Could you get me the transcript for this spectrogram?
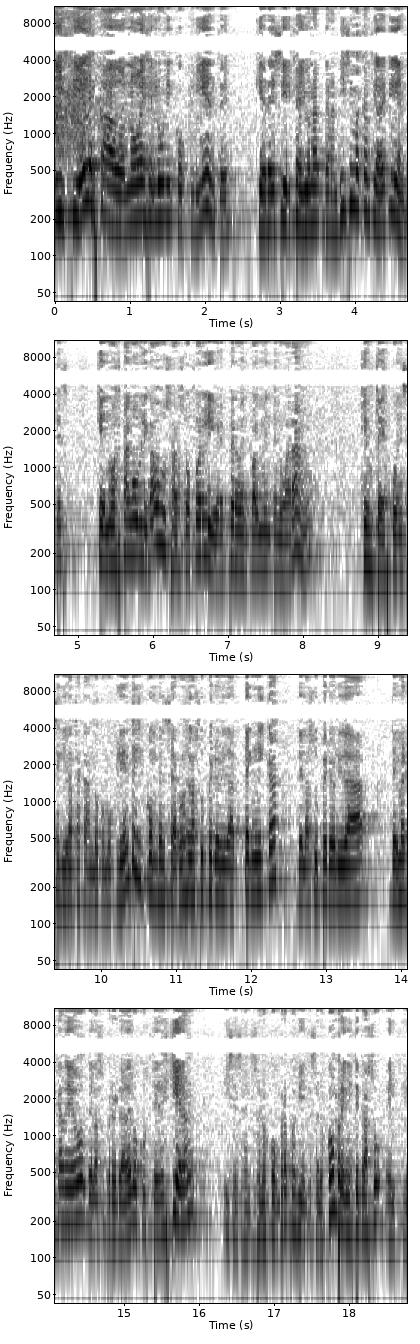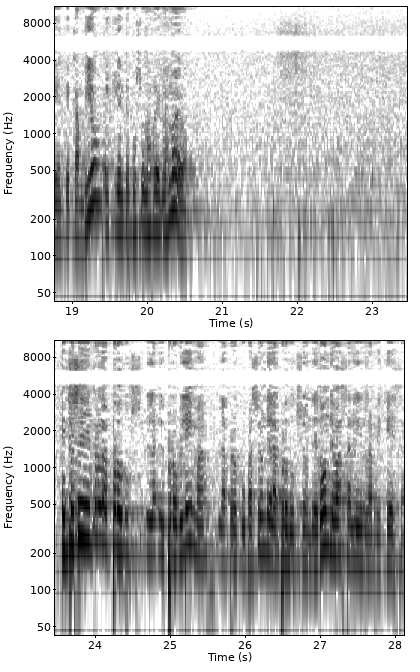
Y si el Estado no es el único cliente, quiere decir que hay una grandísima cantidad de clientes que no están obligados a usar software libre, pero eventualmente lo harán, que ustedes pueden seguir atacando como clientes y convencerlos de la superioridad técnica, de la superioridad de mercadeo, de la superioridad de lo que ustedes quieran, y si esa gente se los compra, pues bien que se los compre. En este caso, el cliente cambió, el cliente puso unas reglas nuevas. Entonces entra el problema, la preocupación de la producción, de dónde va a salir la riqueza.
